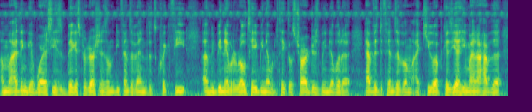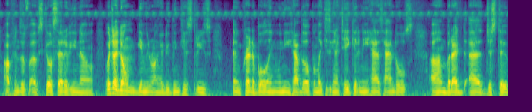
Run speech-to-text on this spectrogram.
um, I think where I see his biggest progression is on the defensive end with his quick feet, um, being able to rotate, being able to take those chargers, being able to have his defensive um, IQ up. Because yeah, he might not have the offensive of skill set of you know, which I don't get me wrong. I do think his threes incredible, and when you have the open look, he's gonna take it, and he has handles. Um, but I uh, just to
